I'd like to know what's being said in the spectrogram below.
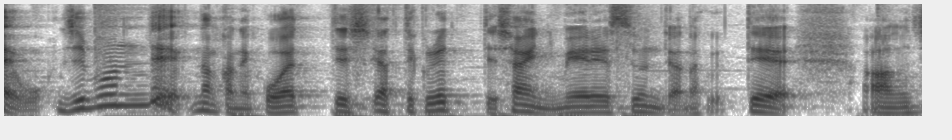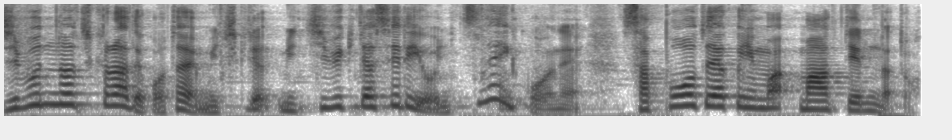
えを、自分でなんかね、こうやってやってくれって社員に命令するんではなくて、あの自分の力で答えを導き出せるように、常にこうね、サポート役に、ま、回っているんだと。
